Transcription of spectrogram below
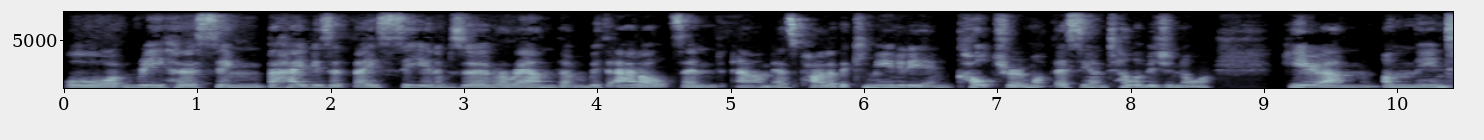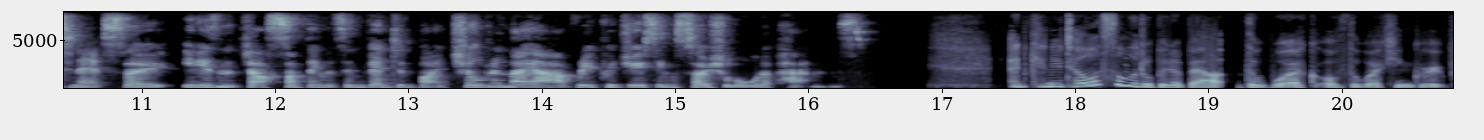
or rehearsing behaviors that they see and observe around them with adults and um, as part of the community and culture and what they see on television or here um, on the internet. So it isn't just something that's invented by children, they are reproducing social order patterns. And can you tell us a little bit about the work of the working group?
